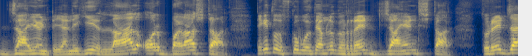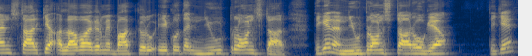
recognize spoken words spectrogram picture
जायंट यानी कि लाल और बड़ा स्टार ठीक है? तो उसको बोलते हैं हम लोग रेड जायंट स्टार तो रेड जायंट स्टार के अलावा अगर मैं बात करूँ, एक होता है न्यूट्रॉन स्टार ठीक है ना? न्यूट्रॉन स्टार हो गया, ठीक है?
